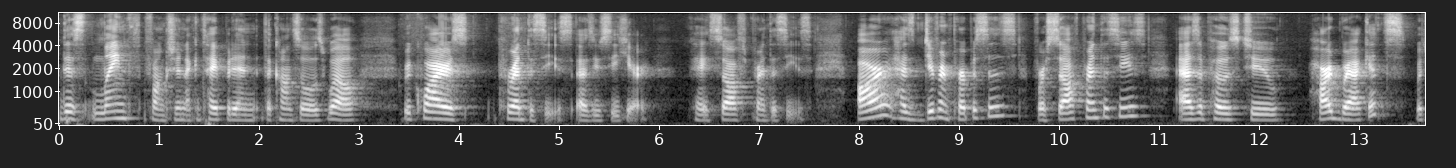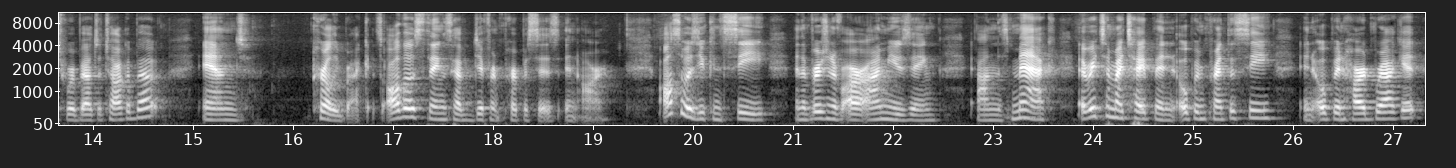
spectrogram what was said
this length function, I can type it in the console as well, requires parentheses, as you see here. Okay, soft parentheses. R has different purposes for soft parentheses as opposed to hard brackets, which we're about to talk about, and curly brackets. All those things have different purposes in R. Also, as you can see in the version of R I'm using on this Mac, every time I type in an open parenthesis, an open hard bracket,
